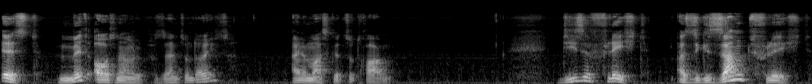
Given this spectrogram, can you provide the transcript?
ist mit Ausnahme des Präsenzunterrichts eine Maske zu tragen. Diese Pflicht, also die Gesamtpflicht,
